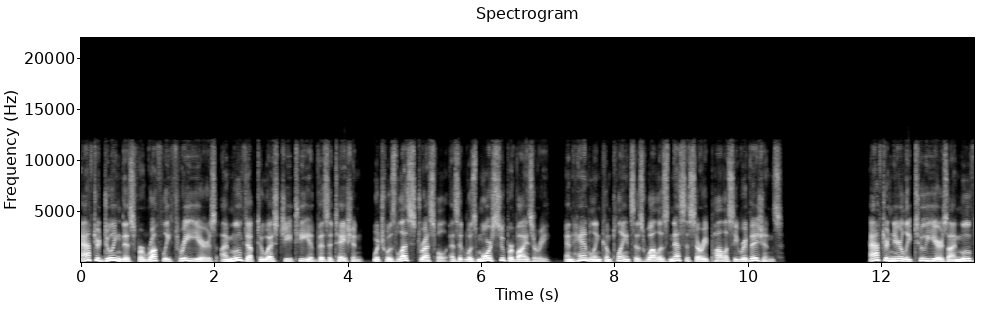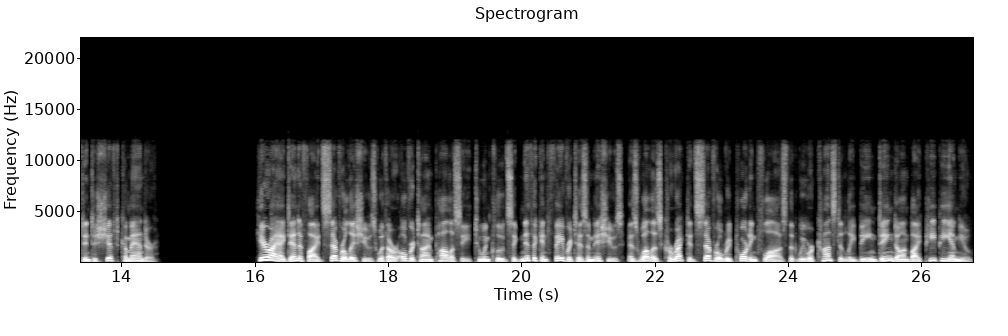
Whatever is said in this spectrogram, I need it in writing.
After doing this for roughly three years, I moved up to SGT of visitation, which was less stressful as it was more supervisory, and handling complaints as well as necessary policy revisions. After nearly two years, I moved into Shift Commander. Here I identified several issues with our overtime policy to include significant favoritism issues as well as corrected several reporting flaws that we were constantly being dinged on by PPMU,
